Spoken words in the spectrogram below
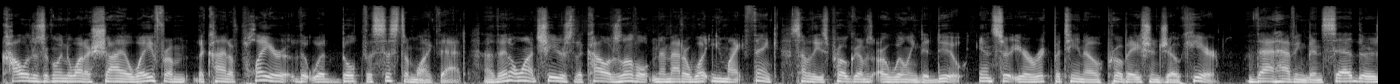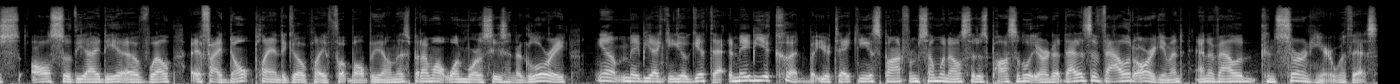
colleges are going to want to shy away from the kind of player that would bilk the system like that. Uh, they don't want cheaters at the college level, no matter what you might think some of these programs are willing to do. Insert your Rick Pitino probation joke here. That having been said, there's also the idea of, well, if I don't plan to go play football beyond this, but I want one more season of glory, you know, maybe I can go get that. And maybe you could, but you're taking a spot from someone else that has possibly earned it. That is a valid argument and a valid concern here with this.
